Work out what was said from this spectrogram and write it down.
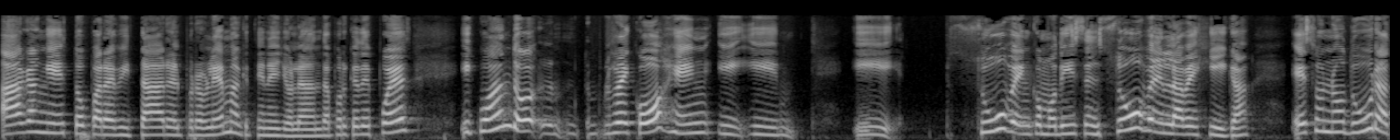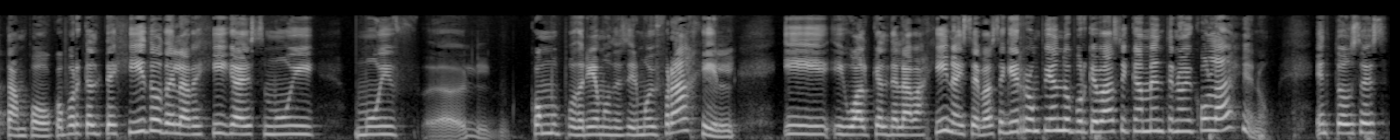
hagan esto para evitar el problema que tiene Yolanda, porque después, y cuando recogen y, y, suben, como dicen, suben la vejiga, eso no dura tampoco, porque el tejido de la vejiga es muy, muy, uh, ¿cómo podríamos decir? Muy frágil, y, igual que el de la vagina, y se va a seguir rompiendo porque básicamente no hay colágeno. Entonces,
